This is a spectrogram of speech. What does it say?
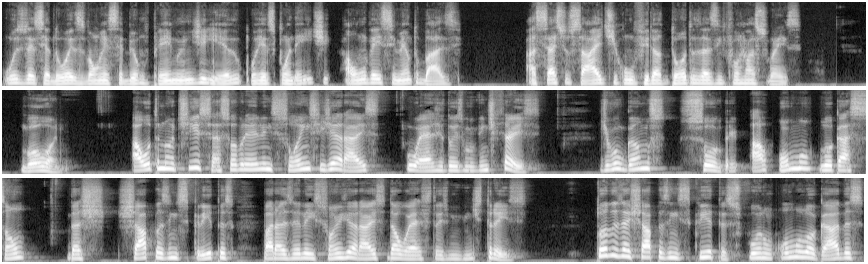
os vencedores vão receber um prêmio em dinheiro correspondente a um vencimento base. Acesse o site e confira todas as informações. Boa! A outra notícia é sobre eleições gerais UERJ 2023. Divulgamos sobre a homologação das chapas inscritas para as eleições gerais da UERJ 2023. Todas as chapas inscritas foram homologadas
